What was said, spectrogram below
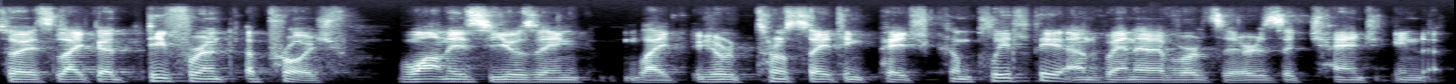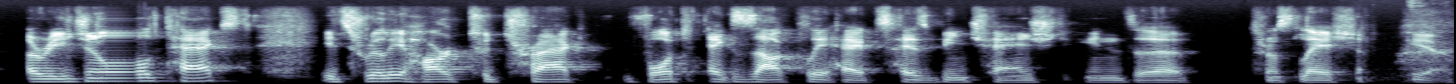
So it's like a different approach. One is using like you're translating page completely, and whenever there is a change in original text, it's really hard to track what exactly has, has been changed in the translation. Yeah.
